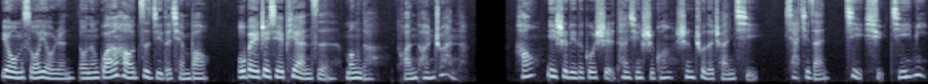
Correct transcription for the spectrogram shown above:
愿我们所有人都能管好自己的钱包，不被这些骗子蒙得团团转呢。好，密室里的故事，探寻时光深处的传奇，下期咱继续揭秘。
